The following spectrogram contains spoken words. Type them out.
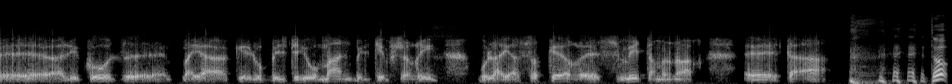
uh, הליכוד, uh, היה כאילו בלתי יאומן, בלתי אפשרי. אולי הסוקר uh, סמית המנוח uh, טעה. טוב,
